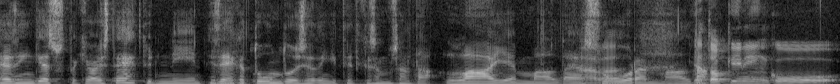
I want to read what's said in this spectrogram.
Helsingin keskustakin olisi tehty niin, niin se ehkä tuntuisi jotenkin tiedätkö, semmoiselta laajemmalta ja Älä. suuremmalta. Ja toki niin kuin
